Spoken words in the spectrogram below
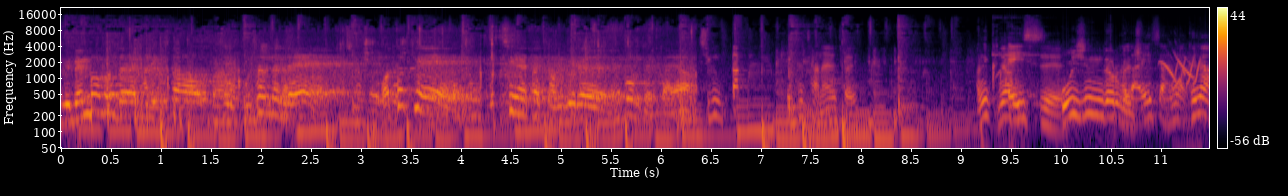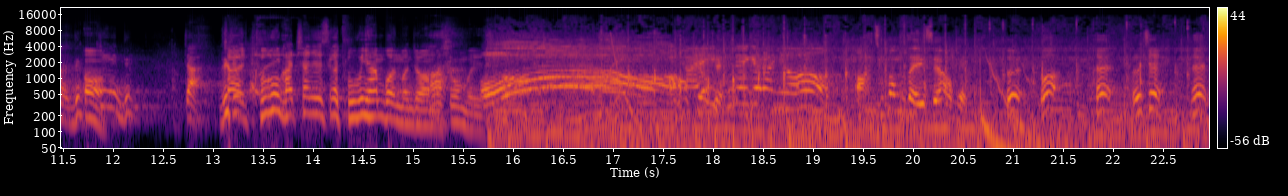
우리 멤버분들 가르쳐 보셨는데 어떻게 2층에서 경기를 해보면 될까요? 지금 딱 괜찮지 않아요, 저희? 아니 그냥 에이스. 보이시는 대로 매치. nice 아니야. 그냥 느낌, 어. 느, 자, 자, 두 분 같이 앉아있으니까 두 분이 한 번 먼저 한번 시범 보여주세요. 야, 에이스 대결 아니요. 아, 첫 번부터 에이스야? 오케이. 둘, 좋아, 셋, 그렇지, 넷.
